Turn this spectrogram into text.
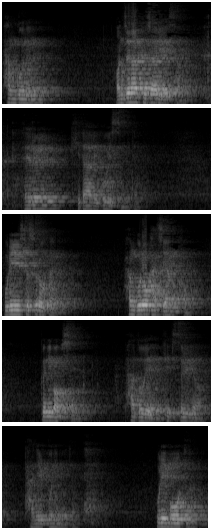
항구는 언제나 그 자리에서 배를 기다리고 있습니다. 우리 스스로가 항구로 가지 않고 끊임없이 파도에 휩쓸려 다닐 뿐입니다. 우리 모두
